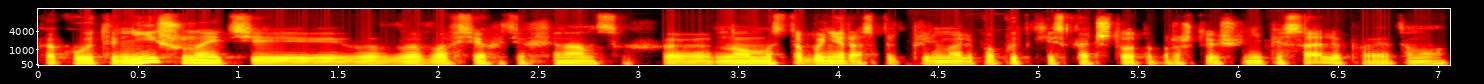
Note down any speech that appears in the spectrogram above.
какую-то нишу найти во, всех этих финансах. Э, но мы с тобой не раз предпринимали попытки искать что-то, про что еще не писали, поэтому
